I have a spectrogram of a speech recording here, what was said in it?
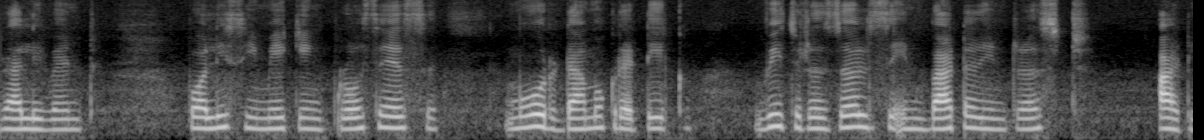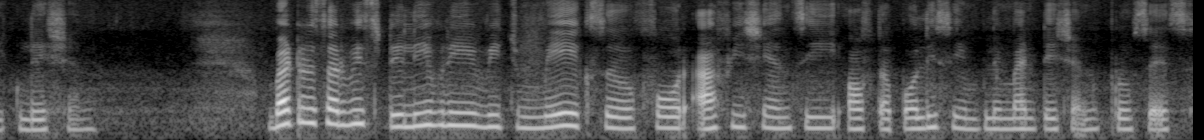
relevant, policy making process more democratic, which results in better interest articulation better service delivery which makes uh, for efficiency of the policy implementation process.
